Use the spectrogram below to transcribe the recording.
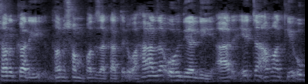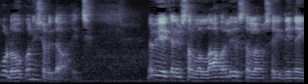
সরকারি ধন সম্পদ জাকাতের ও হাজা ওহদি আলী আর এটা আমাকে উপঢৌকন হিসাবে দেওয়া হয়েছে। নবী করিম সাল্লাহ আলী সাল্লাম সেই দিনেই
